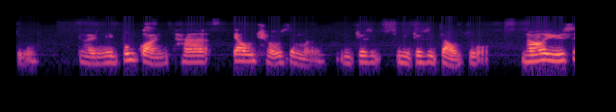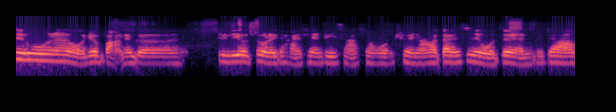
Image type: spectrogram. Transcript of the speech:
主，对你不管他要求什么，你就是你就是照做。然后于是乎呢，我就把那个。就是又做了一个海鲜披萨送过去，然后但是我这人比较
